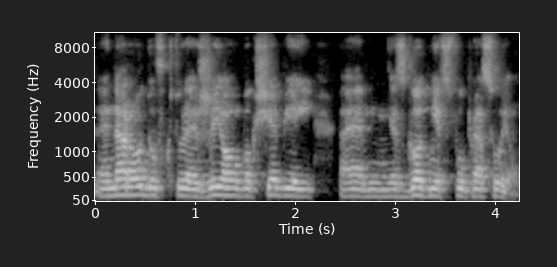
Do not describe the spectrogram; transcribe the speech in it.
e, narodów, które żyją obok siebie i zgodnie współpracują.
